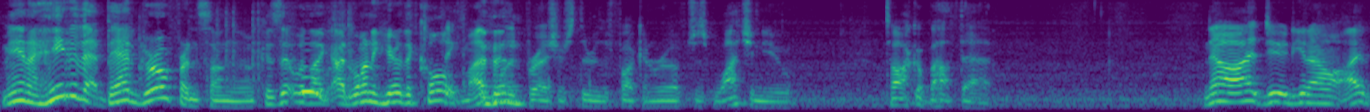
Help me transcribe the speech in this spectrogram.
Man, I hated that bad girlfriend song though, because it would like I'd want to hear the I think my and then- blood pressure's through the fucking roof just watching you talk about that. No, I, dude. You know, I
